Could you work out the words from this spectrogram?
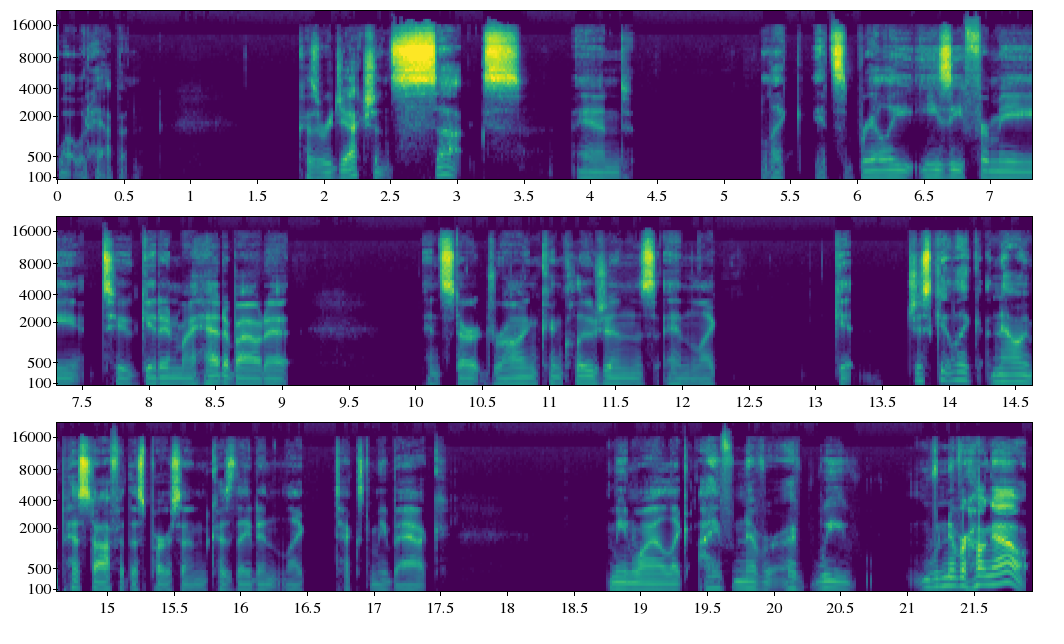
what would happen. Because rejection sucks. And, like, it's really easy for me to get in my head about it and start drawing conclusions and like get just get like now I'm pissed off at this person because they didn't like text me back. Meanwhile, like I've never I've, we we've never hung out.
